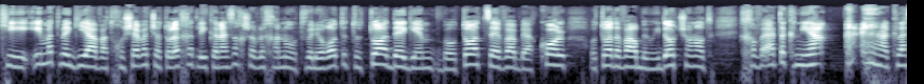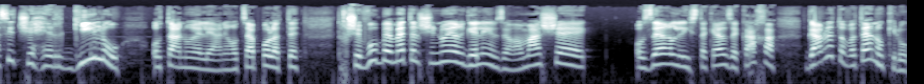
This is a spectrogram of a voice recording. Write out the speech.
כי אם את מגיעה ואת חושבת שאת הולכת להיכנס עכשיו לחנות ולראות את אותו הדגם, באותו הצבע, בהכל, אותו הדבר, במידות שונות, חוויית הקנייה הקלאסית שהרגילו אותנו אליה. אני רוצה פה לתת... תחשבו באמת על שינוי הרגלים, זה ממש אה, עוזר להסתכל על זה ככה, גם לטובתנו, כאילו.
